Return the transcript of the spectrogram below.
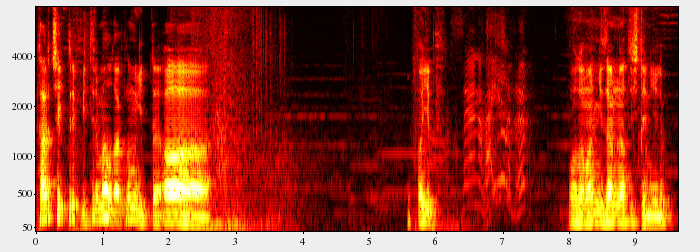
Kart çektirip bitirme odaklı mı gitti? Aa. Ayıp. O zaman gizemli atış deneyelim.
